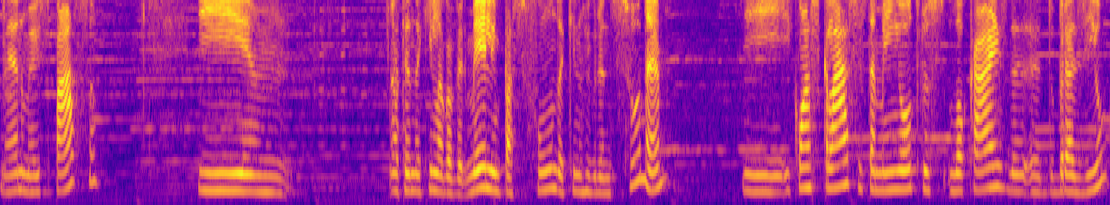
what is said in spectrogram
né, no meu espaço, e hum, atendo aqui em Lagoa Vermelha, em Passo Fundo, aqui no Rio Grande do Sul, né? E, e com as classes também em outros locais do, do Brasil.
